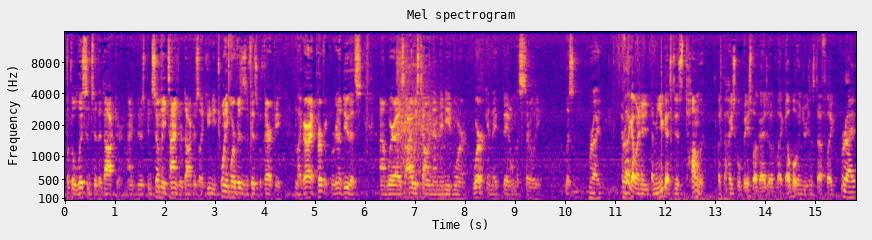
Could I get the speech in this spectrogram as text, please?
but they'll listen to the doctor. I, there's been so many times where doctors like, you need 20 more visits of physical therapy. I'm like, all right, perfect, we're going to do this. Um, whereas I was telling them they need more work and they, they don't necessarily listen. Right. I feel like I want to hear. I mean, you guys did this ton with like the high school baseball guys with like elbow injuries and stuff. Like, Right.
